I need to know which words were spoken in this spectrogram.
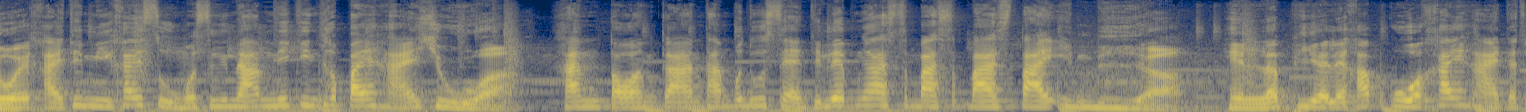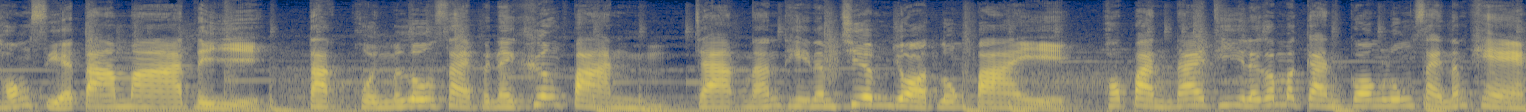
ดยใครที่มีไข้สูงมาซื้อน้ำนี้กินเข้าไปหายชัวร์ ขั้นตอนการทำก็ดูแสนที่เรียบง่ายสบายสบายสไตล์อินเดีย เห็นแล้วเพียเลยครับกลัวไข้หายแต่ท้องเสียตามมาตี ตักผลมาลงใส่ไปในเครื่องปั่น จากนั้นเทน้ำเชื่อมหยอดลงไป พอปั่นได้ที่แล้วก็มากันกองลงใส่น้ำแข็ง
